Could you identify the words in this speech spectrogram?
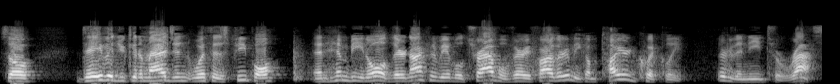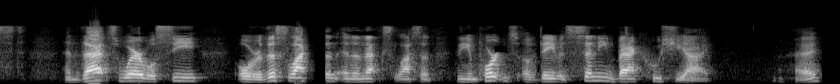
So David, you can imagine with his people and him being old, they're not going to be able to travel very far. They're going to become tired quickly. They're going to need to rest. And that's where we'll see over this lesson and the next lesson the importance of David sending back Hushai. Okay?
